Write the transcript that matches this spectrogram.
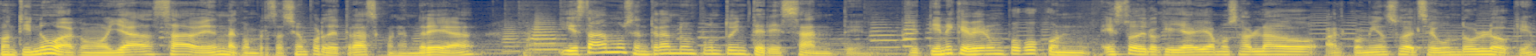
Continúa, como ya saben, la conversación por detrás con Andrea y estábamos entrando a un punto interesante que tiene que ver un poco con esto de lo que ya habíamos hablado al comienzo del segundo bloque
